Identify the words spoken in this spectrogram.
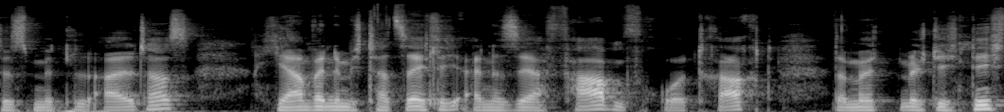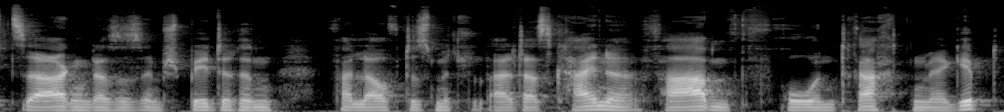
des Mittelalters. Hier haben wir nämlich tatsächlich eine sehr farbenfrohe Tracht. Da möcht, möchte ich nicht sagen, dass es im späteren Verlauf des Mittelalters keine farbenfrohen Trachten mehr gibt.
